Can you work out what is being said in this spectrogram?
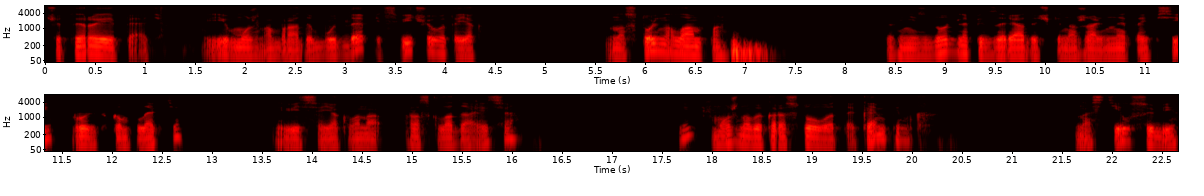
4,5. Її можна брати будь-де, підсвічувати, як настольна лампа. Гніздо для підзарядочки, на жаль, не Type-C, провід в комплекті. Дивіться, як вона розкладається. І можна використовувати кемпінг на стіл собі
